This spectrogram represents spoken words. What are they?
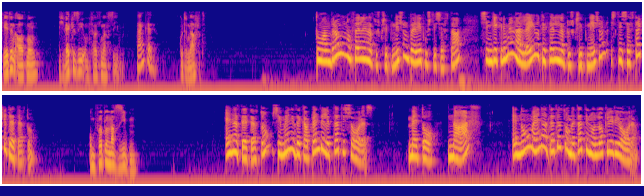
Geht in Ordnung. Ich wecke Sie um Viertel nach sieben. Danke. Gute Nacht. Το ανδρόγυνο θέλει να τους ξυπνήσουν περίπου στις 7, συγκεκριμένα λέει ότι θέλει να τους ξυπνήσουν στις 7 και 4. Um Viertel nach sieben. Ένα τέταρτο σημαίνει 15 λεπτά της ώρας. Με το nach εννοούμε ένα τέταρτο μετά την ολόκληρη ώρα.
